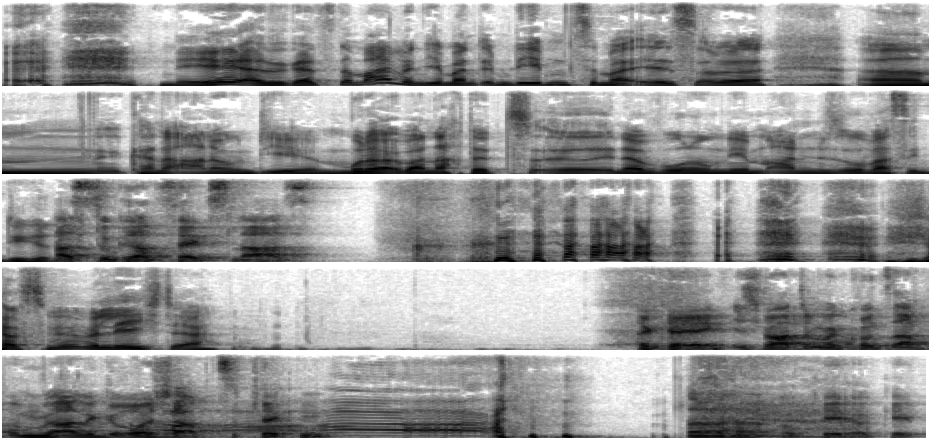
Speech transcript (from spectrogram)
nee, also ganz normal, wenn jemand im Nebenzimmer ist oder ähm, keine Ahnung, die Mutter übernachtet äh, in der Wohnung nebenan, sowas in die Richtung. Hast du gerade Sex, Lars? ich hab's mir überlegt, ja. Okay, ich warte mal kurz ab, um mir alle Geräusche abzuchecken. Aha, okay, okay.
